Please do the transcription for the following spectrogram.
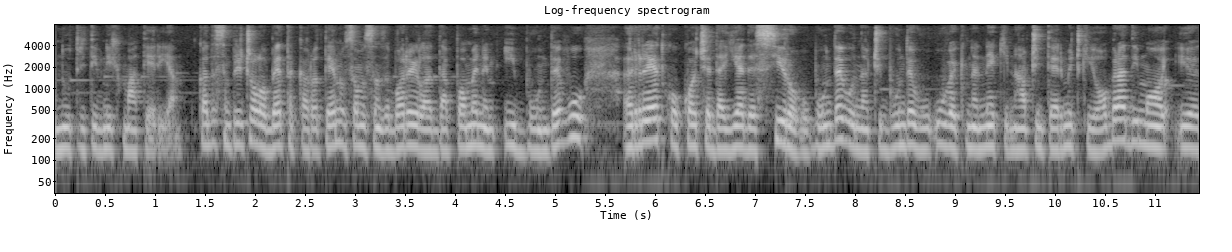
nutritivnih materija. Kada sam pričala o beta karotenu, samo sam zaboravila da pomenem i bundevu. Redko ko će da jede sirovu bundevu, znači bundevu uvek na neki način termički obradimo i,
